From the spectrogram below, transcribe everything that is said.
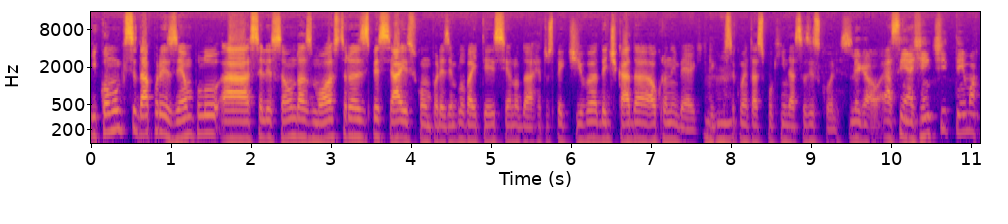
e como que se dá, por exemplo, a seleção das mostras especiais, como, por exemplo, vai ter esse ano da retrospectiva dedicada ao Cronenberg? Queria uhum. que você comentasse um pouquinho dessas escolhas. Legal. Assim, a gente tem uma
